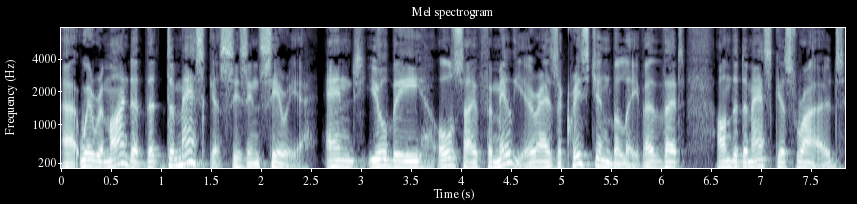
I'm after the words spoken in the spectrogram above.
uh, we're reminded that Damascus is in Syria, and you'll be also familiar as a Christian believer that on the Damascus road,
